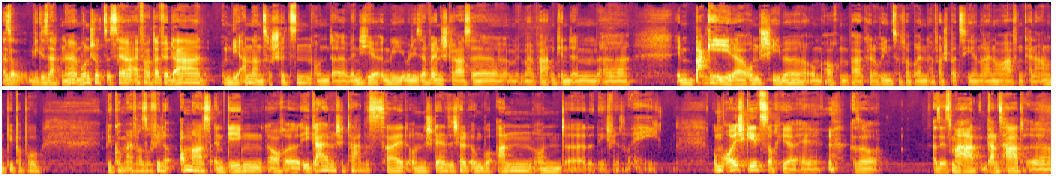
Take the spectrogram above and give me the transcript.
Also, wie gesagt, ne, Mundschutz ist ja einfach dafür da, um die anderen zu schützen. Und äh, wenn ich hier irgendwie über die Severinstraße mit meinem Patenkind im, äh, im Buggy da rumschiebe, um auch ein paar Kalorien zu verbrennen, einfach spazieren, Rheinauer Hafen, keine Ahnung, pipapo. Mir kommen einfach so viele Omas entgegen, auch äh, egal welche Tageszeit, und stellen sich halt irgendwo an. Und äh, da denke ich mir so, ey, um euch geht's doch hier, ey. Also, also jetzt mal hart, ganz hart äh,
